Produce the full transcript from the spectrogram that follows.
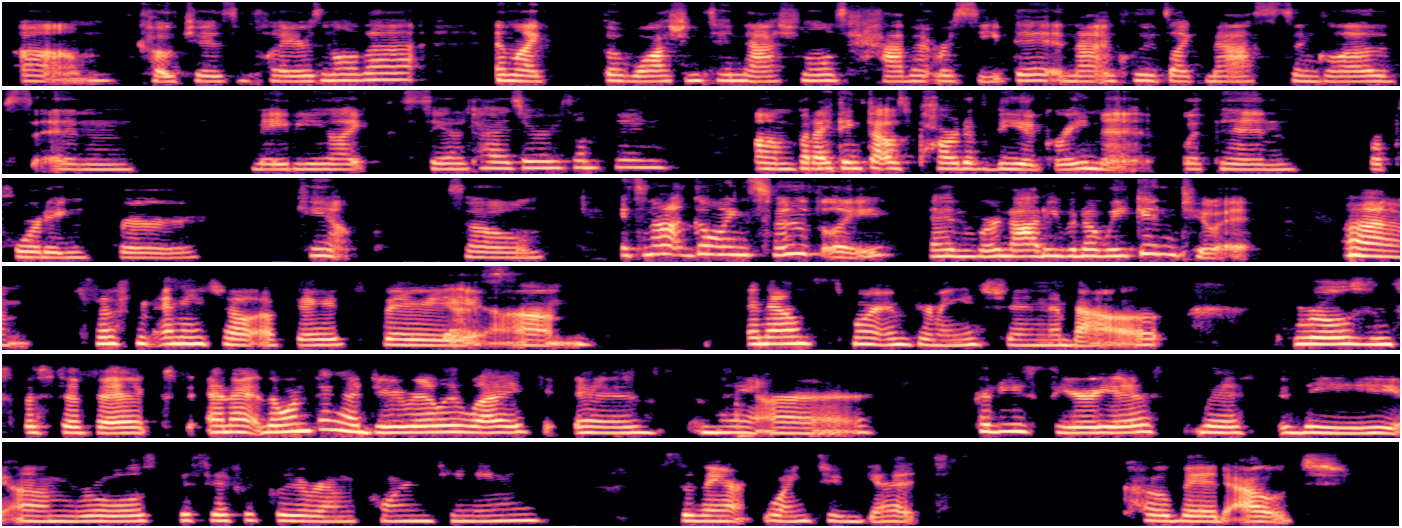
um, coaches and players and all that. And like the Washington Nationals haven't received it, and that includes like masks and gloves and maybe like sanitizer or something. Um, but I think that was part of the agreement within reporting for camp. So it's not going smoothly, and we're not even a week into it. Um, so some NHL updates. They yes. um, announced more information about rules and specifics. And I, the one thing I do really like is they are pretty serious with the um, rules specifically around quarantining. So they aren't going to get COVID out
